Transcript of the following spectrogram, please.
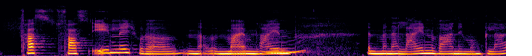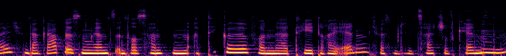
fast, fast ähnlich oder in, in meinem Laien. Mhm in meiner Laienwahrnehmung gleich. Und da gab es einen ganz interessanten Artikel von der T3N, ich weiß nicht, ob du die Zeitschrift kennst. Mhm.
